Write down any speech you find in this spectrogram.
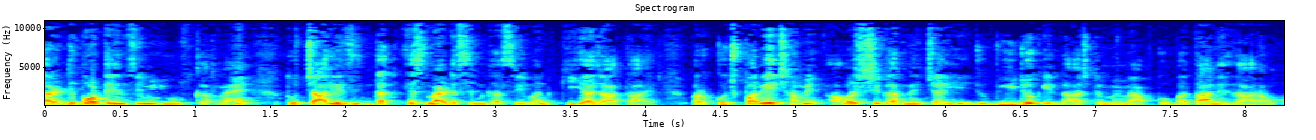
थर्टी पोटेंसी में यूज़ कर रहे हैं तो 40 दिन तक इस मेडिसिन का सेवन किया जाता है। पर कुछ परहेज हमें अवश्य करने चाहिए, जो वीडियो के लास्ट में मैं आपको बताने जा रहा हूँ।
